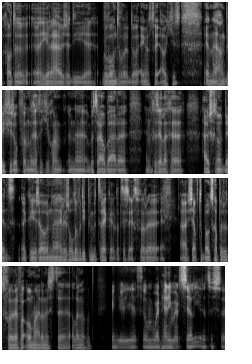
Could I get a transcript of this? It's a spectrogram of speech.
grote herenhuizen die bewoond worden door één of twee oudjes. En hang briefjes op van zegt dat je gewoon een, een betrouwbare en gezellige huisgenoot bent. Dan kun je zo een hele zolderverdieping betrekken. Dat is echt voor, eh, als je zelf de boodschappen doet voor, eh, voor oma, dan is het eh, al lang wel goed. En jullie film When Harry Met Sally, dat is uh,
